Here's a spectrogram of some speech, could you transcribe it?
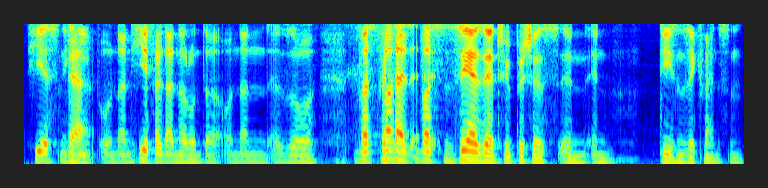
hier ist ein ja. Hieb und dann hier fällt einer runter und dann so was, was, halt, was sehr, sehr typisch ist in, in diesen Sequenzen.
